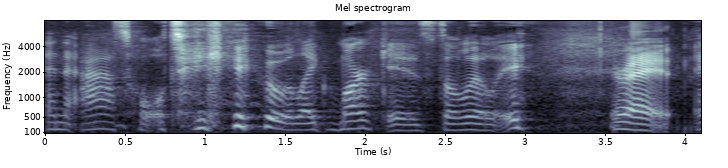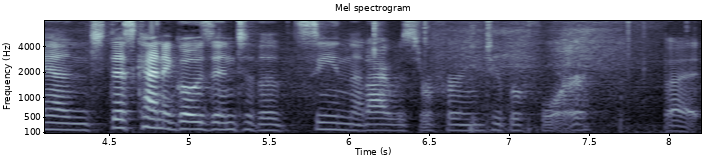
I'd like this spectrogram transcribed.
an asshole to you like mark is to lily. Right. And this kind of goes into the scene that i was referring to before but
